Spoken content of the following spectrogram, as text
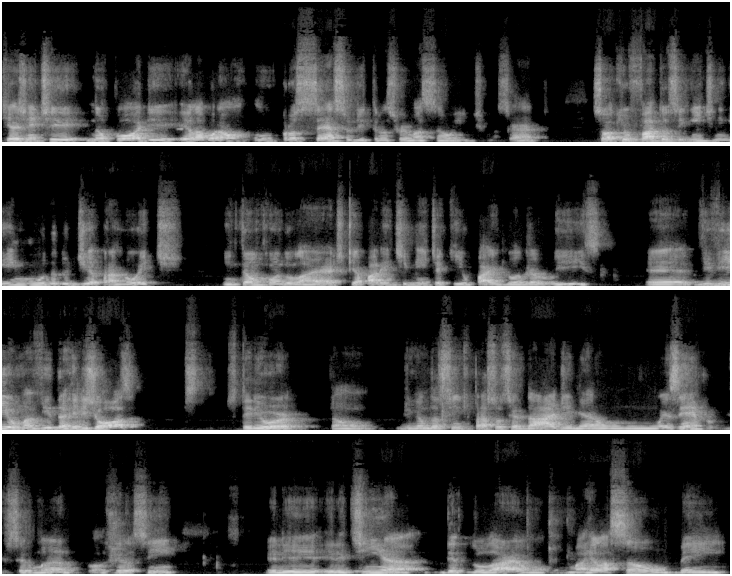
que a gente não pode elaborar um, um processo de transformação íntima, certo? Só que o fato é o seguinte: ninguém muda do dia para a noite. Então, quando o Laerte, que aparentemente aqui o pai do André Luiz, é, vivia uma vida religiosa exterior, então digamos assim, que para a sociedade ele era um exemplo de ser humano, vamos dizer assim. Ele, ele tinha dentro do lar uma relação bem,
